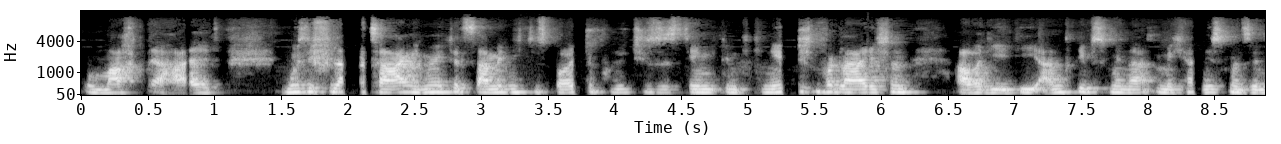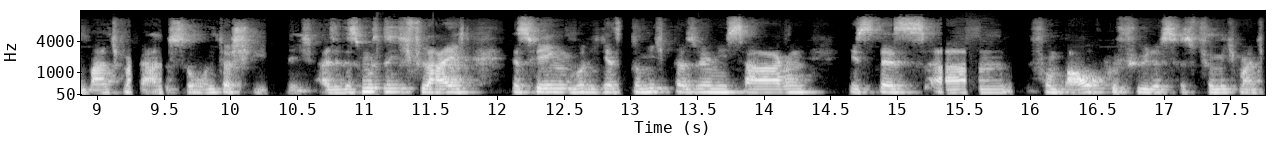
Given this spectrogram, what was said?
um Machterhalt. Muss ich vielleicht sagen, ich möchte jetzt damit nicht das deutsche politische System mit dem chinesischen vergleichen, aber die, die Antriebsmechanismen sind manchmal gar nicht so unterschiedlich. Also das muss ich vielleicht, deswegen würde ich jetzt für mich persönlich sagen, ist es ähm, vom Bauchgefühl, ist es für mich manchmal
